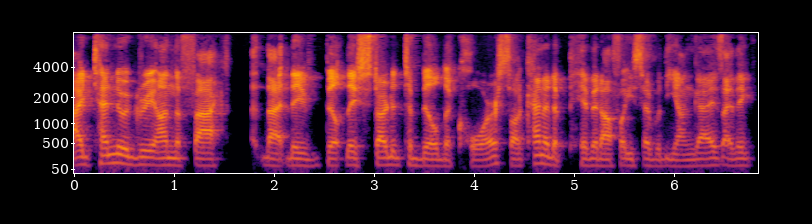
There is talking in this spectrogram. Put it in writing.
I tend to agree on the fact that they've built, they started to build a core. So kind of to pivot off what you said with the young guys, I think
